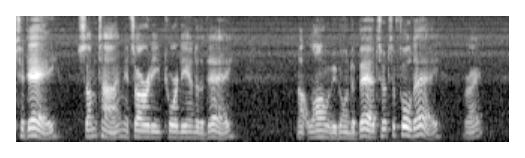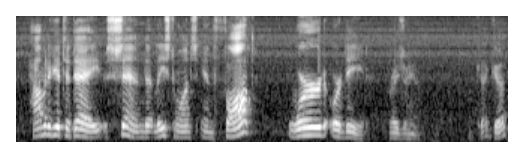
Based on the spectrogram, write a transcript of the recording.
today, sometime, it's already toward the end of the day, not long we'll be going to bed, so it's a full day, right? How many of you today sinned at least once in thought, word, or deed? Raise your hand. Okay, good.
